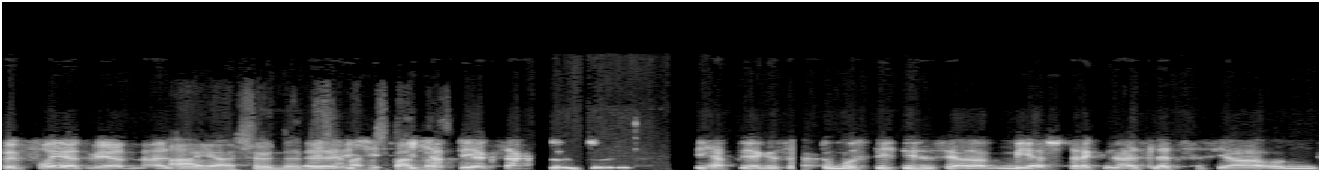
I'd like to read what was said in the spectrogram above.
befeuert werden. Also, ah ja, schön. Dann bin ich ja mal äh, gespannt. Ich, ich habe dir ja gesagt, ich habe dir ja gesagt, du musst dich dieses Jahr mehr strecken als letztes Jahr und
